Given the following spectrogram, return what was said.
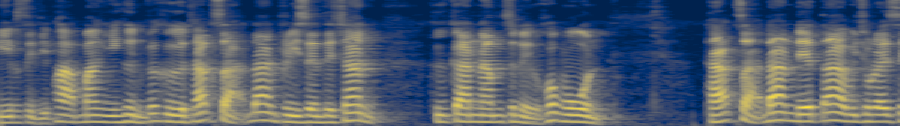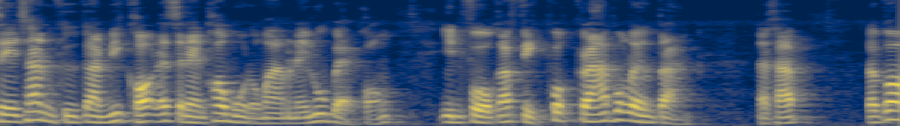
มีประสิทธิภาพมากยิ่งขึ้น ก็คือทักษะด้าน presentation คือการนำเสนอข้อมูล ทักษะด้าน data visualization คือการวิเคราะห์และแสดงข้อมูลออกมาในรูปแบบของอินโฟกราฟิกพวกกราฟพวกอะไรต่างๆนะครับแล้วก็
